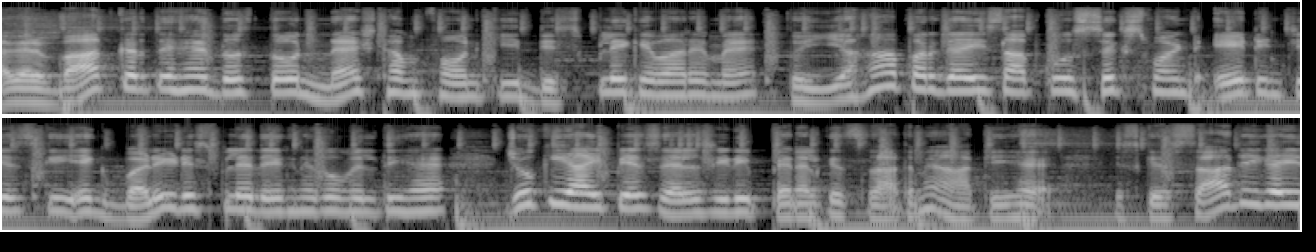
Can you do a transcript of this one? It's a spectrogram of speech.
अगर बात करते हैं दोस्तों नेक्स्ट हम फ़ोन की डिस्प्ले के बारे में तो यहाँ पर गई आपको 6.8 इंचेस की एक बड़ी डिस्प्ले देखने को मिलती है, जो कि आईपीएस एलसीडी पैनल के साथ में आती है। इसके साथ ही गई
